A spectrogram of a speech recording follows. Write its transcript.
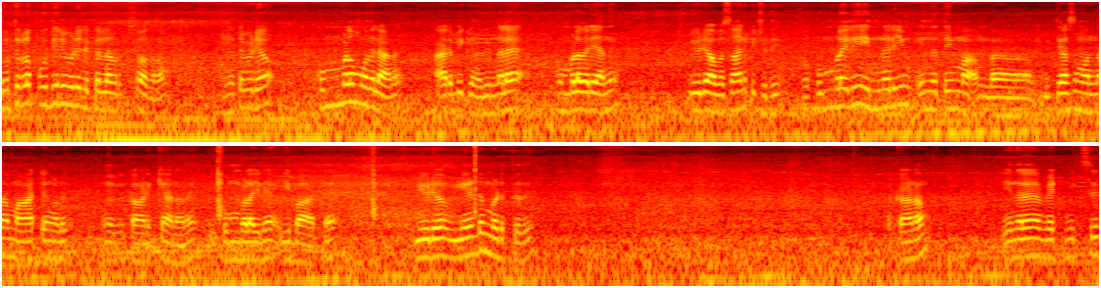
സുഹൃത്തുക്കളെ പുതിയൊരു വീഡിയോയിലേക്ക് എല്ലാവർക്കും സ്വാഗതം. ഇന്നത്തെ വീഡിയോ കുമ്പളം മുതലാണ് ആരംഭിക്കുന്നത്. ഇന്നലെ കുമ്പള വരെയാണ് വീഡിയോ അവസാനിപ്പിച്ചത്. അപ്പോൾ കുമ്പളയിൽ ഇന്നലെയും ഇന്നത്തെയും വ്യത്യാസം വന്ന മാറ്റങ്ങൾ നിങ്ങൾക്ക് കാണിക്കാനാണ് ഈ കുമ്പളയിലെ ഈ ഭാഗത്തെ വീഡിയോ വീണ്ടും എടുത്തത്. കാണാം. ഇന്നലെ വെറ്റ് മിക്സ്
